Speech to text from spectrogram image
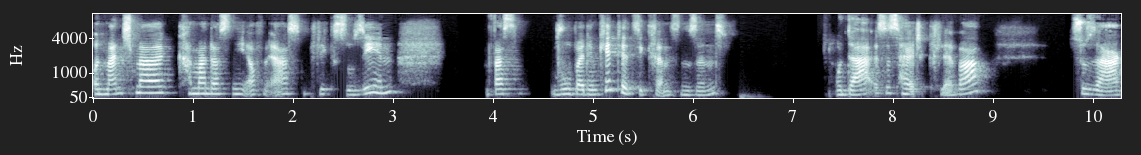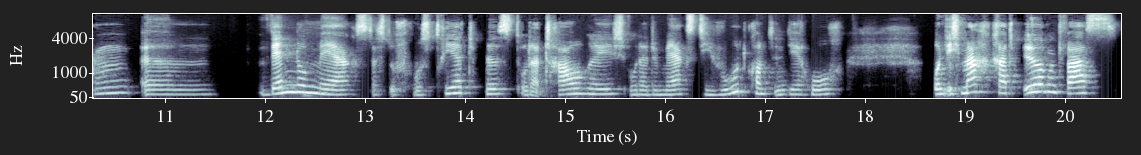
Und manchmal kann man das nie auf den ersten Blick so sehen, was, wo bei dem Kind jetzt die Grenzen sind. Und da ist es halt clever zu sagen, ähm, wenn du merkst, dass du frustriert bist oder traurig oder du merkst, die Wut kommt in dir hoch und ich mache gerade irgendwas,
